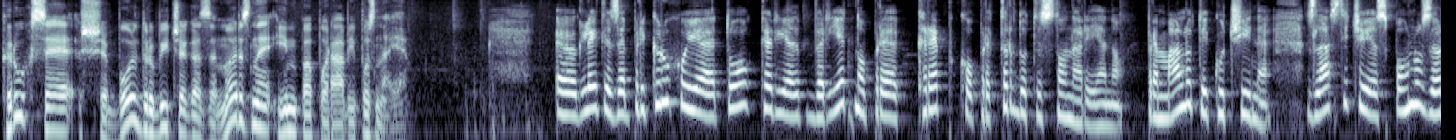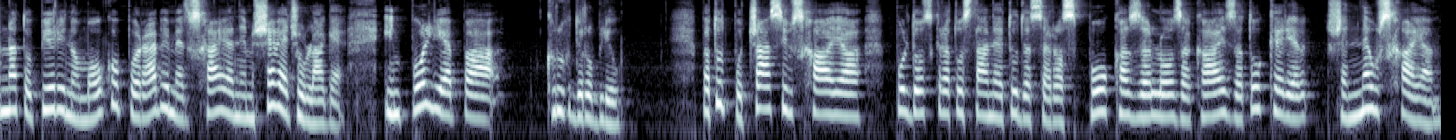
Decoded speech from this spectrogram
Kruh se še bolj drobi, če ga zamrzne in pa porabi pozneje. E, glejte, zdaj pri kruhu je to, ker je verjetno prekrepko, pretrdo testo narejeno premalo tekočine. Zlasti, če je spolno zrnato pirino moko, porabi med vzhajanjem še več vlage in pol je pa kruh drobljiv. Pa tudi počasi vzhaja, pol doskrat ostane tudi, da se razpoka zelo. Zakaj? Zato, ker je še ne vzhajan,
